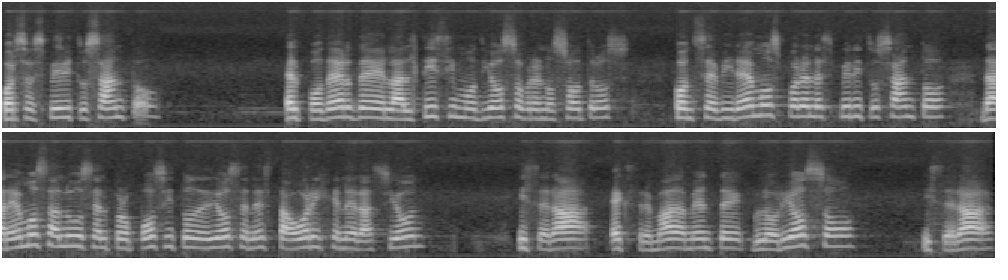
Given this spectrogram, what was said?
por su Espíritu Santo, el poder del Altísimo Dios sobre nosotros. Concebiremos por el Espíritu Santo, daremos a luz el propósito de Dios en esta hora y generación y será extremadamente glorioso y será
